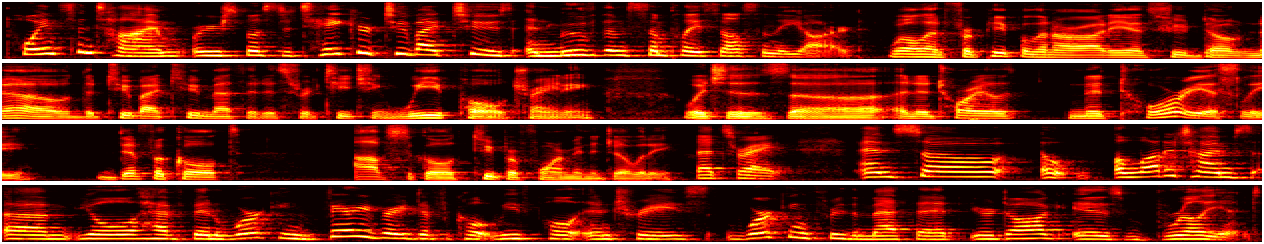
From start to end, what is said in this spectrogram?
points in time where you're supposed to take your two by twos and move them someplace else in the yard. Well, and for people in our audience who don't know, the two by two method is for teaching weave pole training, which is uh, a notorious, notoriously difficult obstacle to perform in agility. That's right. And so uh, a lot of times um, you'll have been working very, very difficult weave pole entries, working through the method. Your dog is brilliant.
